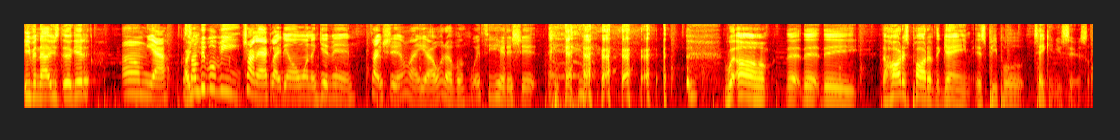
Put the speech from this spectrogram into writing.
Even now, you still get it. Um, yeah. 'Cause Are some you- people be trying to act like they don't want to give in, type shit. I'm like, yeah, whatever. Wait till you hear this shit. Well, um, the the the the hardest part of the game is people taking you seriously.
